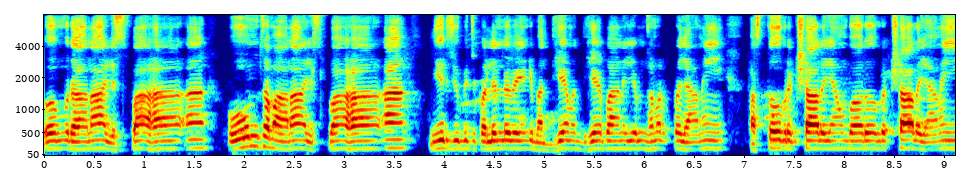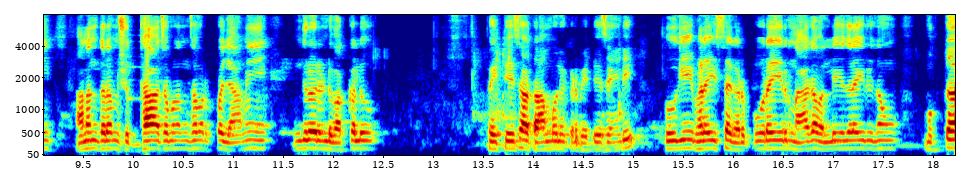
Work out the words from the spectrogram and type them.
ఓం రానాయ స్వాహ ఓం సమానాయ స్వాహ. నీరు చూపించి పల్లెల్లో వేయండి. మధ్య మధ్య పానీయం సమర్పయామి. హస్తో వృక్షాలయం వారో వృక్షాలయామి. అనంతరం శుద్ధాచమనం సమర్పయామి. ఇందులో రెండు వక్కలు పెట్టేసి ఆ తాంబూలం ఇక్కడ పెట్టేసేయండి. భోగి ఫలైస్స కర్పూరైర్ నాగవల్లేదరైరిదం ముక్తా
